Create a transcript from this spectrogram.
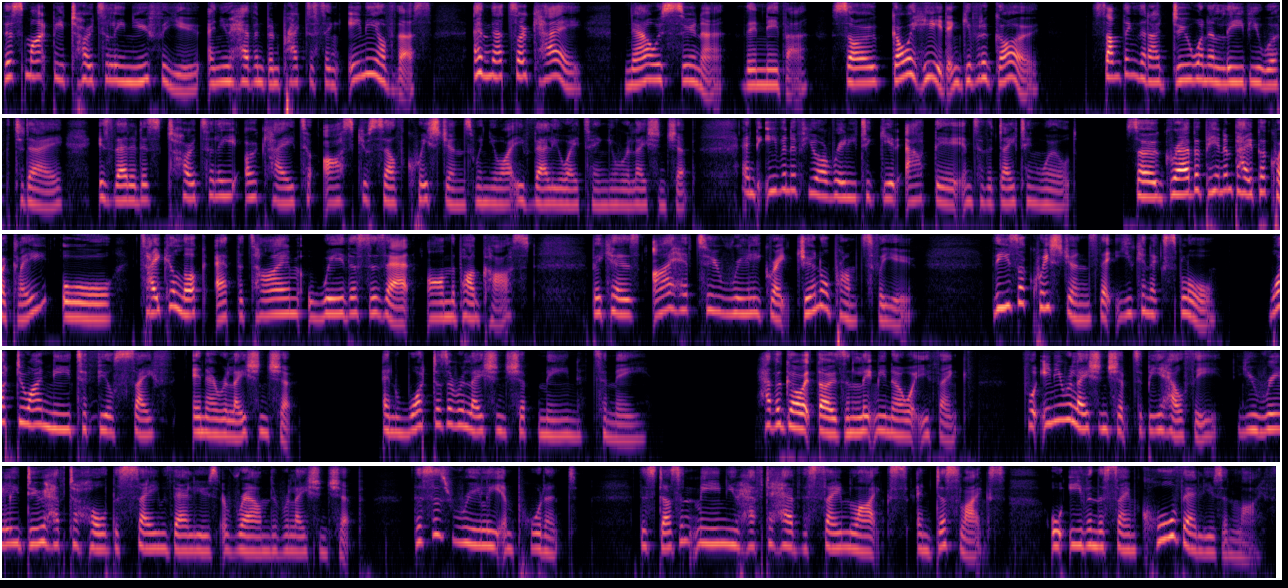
This might be totally new for you and you haven't been practicing any of this, and that's okay. Now is sooner than never so go ahead and give it a go. Something that I do want to leave you with today is that it is totally okay to ask yourself questions when you are evaluating your relationship, and even if you are ready to get out there into the dating world. So grab a pen and paper quickly, or take a look at the time where this is at on the podcast, because I have two really great journal prompts for you. These are questions that you can explore. What do I need to feel safe in a relationship? And what does a relationship mean to me? Have a go at those and let me know what you think. For any relationship to be healthy, you really do have to hold the same values around the relationship. This is really important. This doesn't mean you have to have the same likes and dislikes or even the same core values in life.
